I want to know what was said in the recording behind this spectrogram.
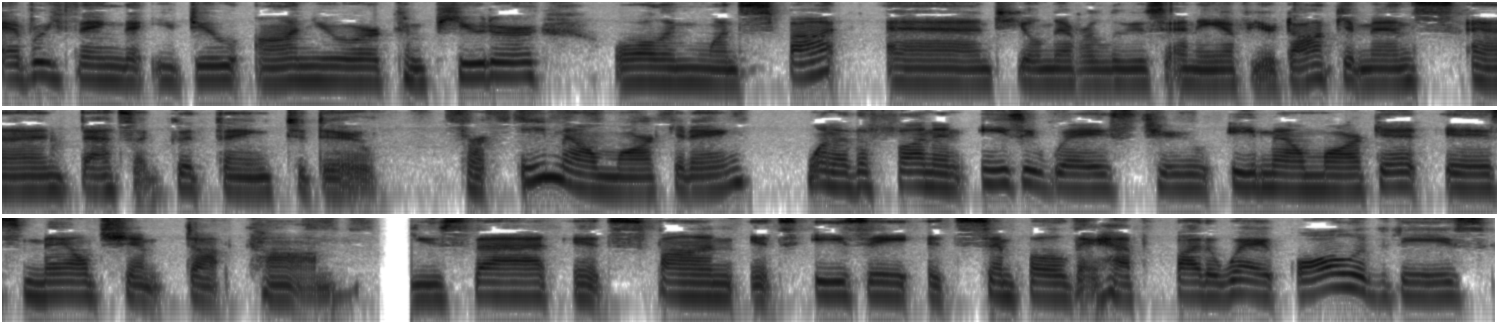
everything that you do on your computer all in one spot and you'll never lose any of your documents and that's a good thing to do. For email marketing, one of the fun and easy ways to email market is MailChimp.com. Use that. It's fun. It's easy. It's simple. They have, by the way, all of these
